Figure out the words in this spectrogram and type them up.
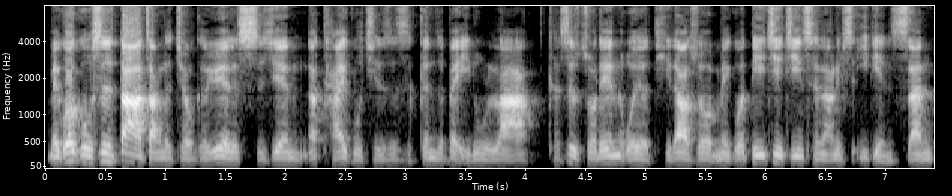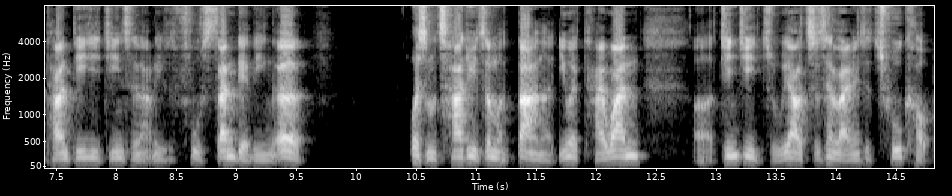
美国股市大涨了九个月的时间，那台股其实是跟着被一路拉。可是昨天我有提到说，美国第一季经济成长率是一点三，台湾第一季经济成长率是负三点零二，为什么差距这么大呢？因为台湾。呃，经济主要支撑来源是出口。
